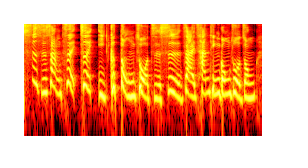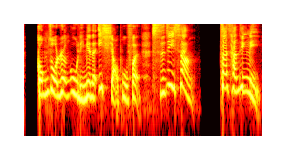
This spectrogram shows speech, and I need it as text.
事实上这这一个动作只是在餐厅工作中工作任务里面的一小部分，实际上在餐厅里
